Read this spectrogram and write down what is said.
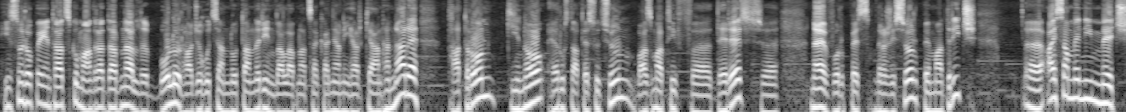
50 րոպեի ընթացքում անդրադառնալ բոլոր հաջողության նոտաներին Լալաբնացականյանի իհարկե անհնար է. թատրոն, կինո, հերոստատեսություն, բազմաթիվ դերեր, նաև որպես ռեժիսոր, բեմադրիչ, այս ամենի մեջ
